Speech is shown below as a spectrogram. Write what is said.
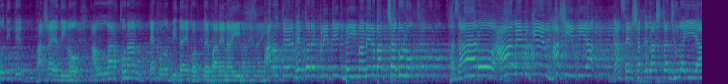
নদীতে ভাসায় দিল। আল্লাহর কোরআন এখনও বিদায় করতে পারে নাই। ভারতের ভেতরে ব্রিটিশ বেঈমানের বাচ্চাগুলো হাজারো আলেমকে ফাঁসি দিয়া গাছের সাথে লাশটা ঝুলাইয়া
